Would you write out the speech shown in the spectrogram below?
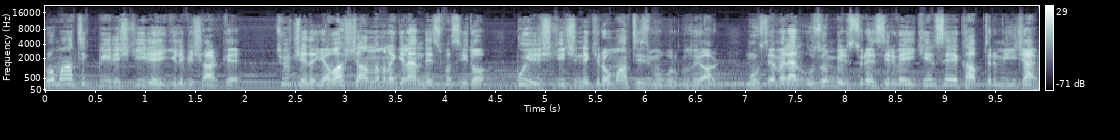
romantik bir ilişkiyle ilgili bir şarkı. Türkçe'de yavaşça anlamına gelen Despacito bu ilişki içindeki romantizmi vurguluyor. Muhtemelen uzun bir süre zirveyi kimseye kaptırmayacak.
